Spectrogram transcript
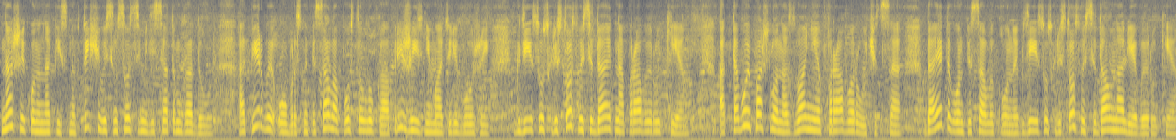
Наша икона написана в 1870 году, а первый образ написал апостол Лука при жизни Матери Божией, где Иисус Христос выседает на правой руке. От того и пошло название «праворучица». До этого он писал иконы, где Иисус Христос восседал на левой руке.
